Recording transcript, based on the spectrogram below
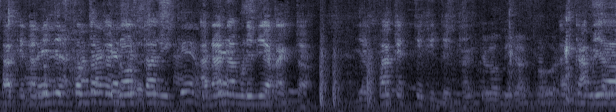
Para que te donis compte que no estàs anant en línia recta. I et fa aquest tiqui-tiqui. Et canvia de...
